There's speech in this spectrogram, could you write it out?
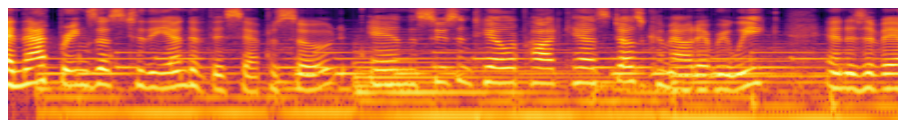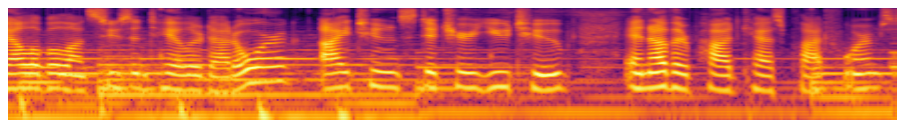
And that brings us to the end of this episode. And the Susan Taylor podcast does come out every week and is available on susantaylor.org, iTunes, Stitcher, YouTube, and other podcast platforms.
